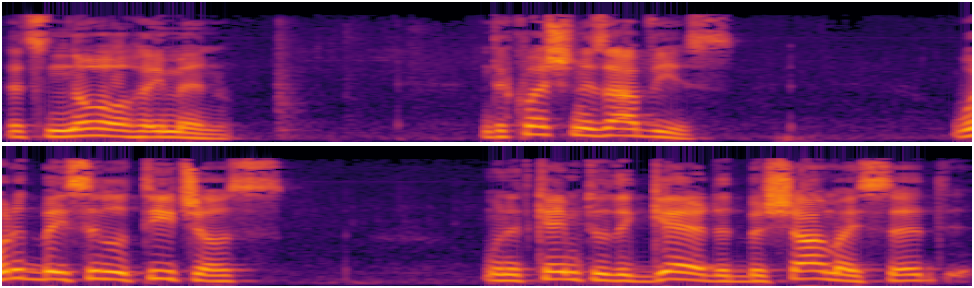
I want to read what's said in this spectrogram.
that's no himenu. The question is obvious. What did Basil teach us when it came to the ger that Beshamai said,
